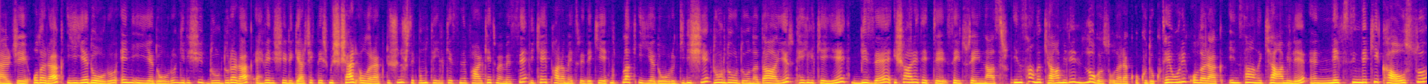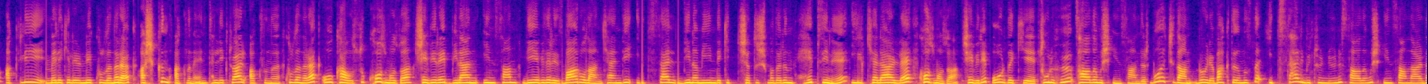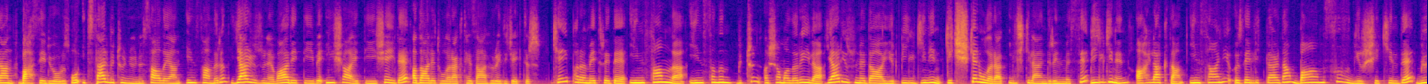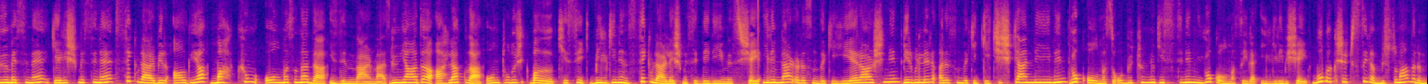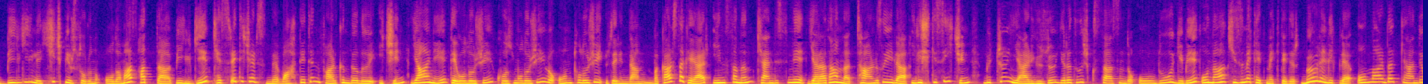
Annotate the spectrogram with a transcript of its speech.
ehvenişerci olarak iyiye doğru en iyiye doğru gidişi durdurarak ehvenişeri gerçekleşmiş şer olarak düşünürsek bunun tehlikesini fark etmemesi dikey parametredeki mutlak iyiye doğru gidişi durdurduğuna dair tehlikeyi bize işaret etti Seyyid Hüseyin Nasr. İnsanı kamili logos olarak okuduk. Teorik olarak insanı kamili e, nefsindeki kaosu akli melekelerini kullanarak aşkın aklını, entelektüel aklını kullanarak o kaosu kozmoza çevirebilen insan diyebiliriz. Var olan kendi içsel dinamiğindeki çatışmaların hepsini ilkelerle kozmoza çevirip oradaki sulhü sağlamış insandır. Bu açıdan böyle baktığımızda içsel bütünlüğünü sağlamış insanlardan bahsediyoruz. O içsel bütünlüğünü sağlayan insanların yeryüzüne vaat ettiği ve inşa ettiği şey de adalet olarak tezahür edecektir. K parametrede insanla, insanın bütün aşamalarıyla yeryüzüne dair bilginin geçişken olarak ilişkilendirilmesi, bilginin ahlaktan, insani özelliklerden bağımsız bir şekilde büyümesine, gelişmesine, seküler bir algıya mahkum olmasına da izin vermez. Dünyada ahlakla ontolojik bağı kesik, bilginin sekülerleşmesi dediğimiz şey ilimler arasındaki hiyerarşinin birbirleri arasındaki geçişkenliğinin yok olması, o bütünlük hissinin yok olmasıyla ilgili bir şey. Bu bakış açısıyla Müslümanların bilgiyle hiçbir sorunu olamaz. Hatta bilgi kesret içerisinde vahdetin farkındalığı için yani teoloji, kozmoloji ve ontoloji üzerinden bakarsak eğer insanın kendisini yaratanla, tanrısıyla ilişkisi için bütün yeryüzü yaratılış kıssasında olduğu gibi ona hizmet etmektedir. Böylelikle onlarda kendi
